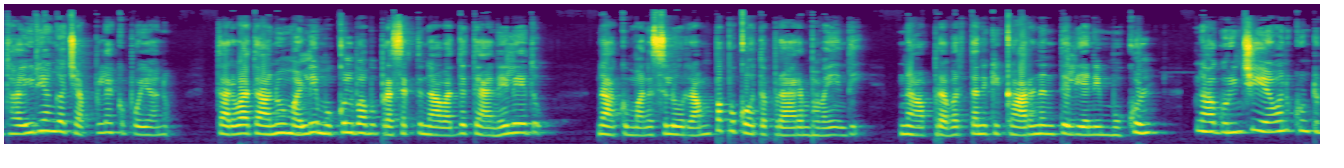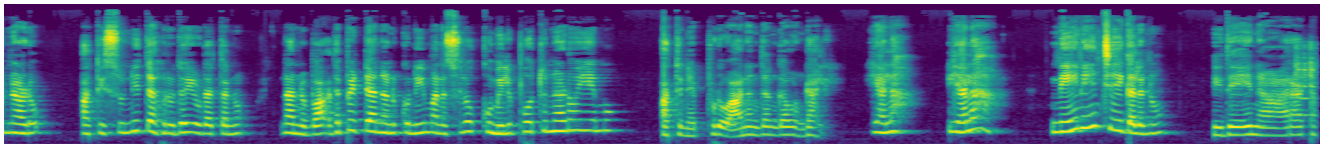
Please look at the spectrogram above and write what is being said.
ధైర్యంగా చెప్పలేకపోయాను. తర్వాత అను మళ్ళీ ముక్కుల్బాబు ప్రసక్తి నా వద్ద తేనే లేదు. నాకు మనసులో రంపపు కోత ప్రారంభమైంది. నా ప్రవర్తనకి కారణం తెలియని ముకుల్ నా గురించి ఏమనుకుంటున్నాడో? అతి సున్నిత హృదయుడతను నన్ను బాధ పెట్టాననుకుని మనసులో కుమిలిపోతున్నాడో ఏమో. అతనెప్పుడు ఆనందంగా ఉండాలి. ఎలా? ఎలా? నేనేం చేయగలను? ఇదే నా ఆరాటం.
